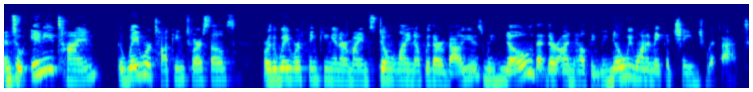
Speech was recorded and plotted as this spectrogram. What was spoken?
And so anytime the way we're talking to ourselves or the way we're thinking in our minds don't line up with our values, we know that they're unhealthy. We know we want to make a change with that.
